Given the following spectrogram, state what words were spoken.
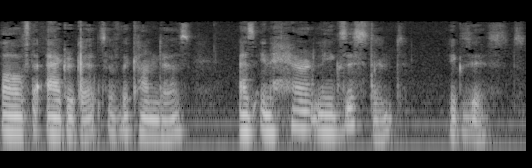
of the aggregates of the khandhas as inherently existent exists,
